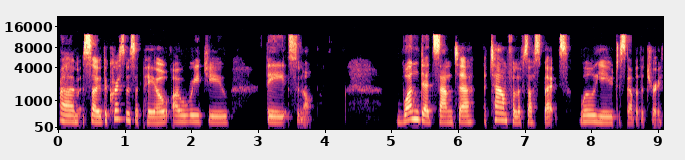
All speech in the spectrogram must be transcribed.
Um, so the Christmas appeal, I will read you the synop. One dead Santa, a town full of suspects. Will you discover the truth?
